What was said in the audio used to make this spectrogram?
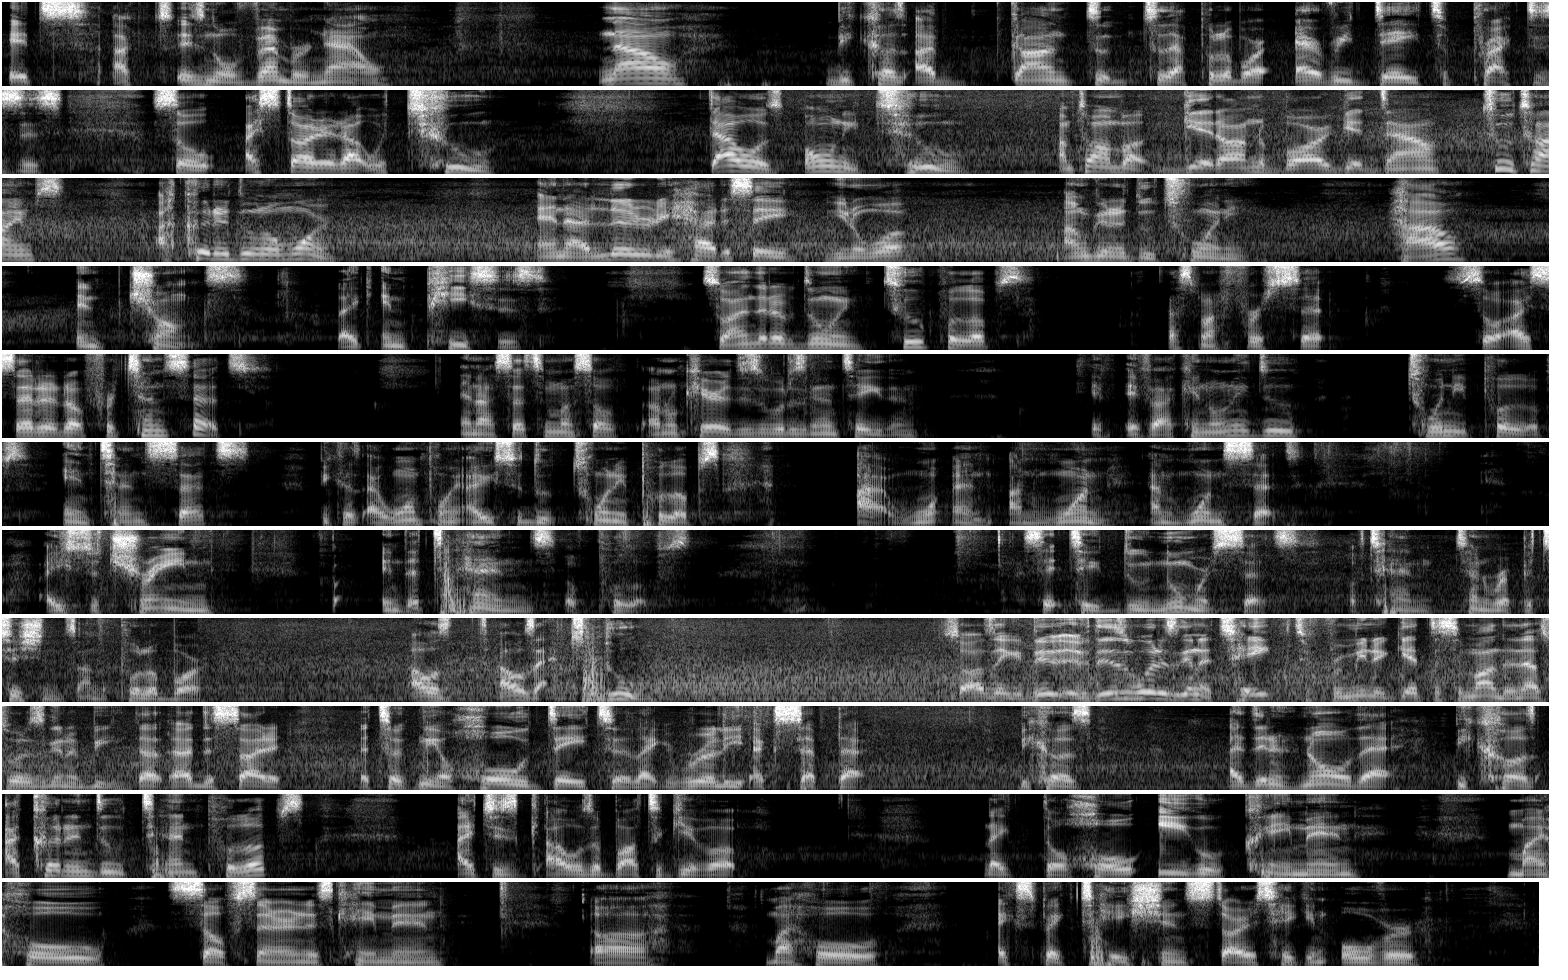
it's it's November now. Now because I've gone to, to that pull-up bar every day to practice this. So I started out with two. That was only two. I'm talking about get on the bar, get down two times. I couldn't do no more. And I literally had to say, you know what? I'm gonna do 20. How? In chunks, like in pieces. So I ended up doing two pull ups. That's my first set. So I set it up for 10 sets. And I said to myself, I don't care. This is what it's going to take then. If, if I can only do 20 pull ups in 10 sets, because at one point I used to do 20 pull ups at one, and, on one and one set. I used to train in the tens of pull ups. To do numerous sets of 10, 10 repetitions on the pull up bar. I was, I was at two. So I was like, if this, if this is what it's gonna take to, for me to get this amount, then that's what it's gonna be. That I decided. It took me a whole day to like really accept that because I didn't know that because I couldn't do 10 pull-ups, I just I was about to give up. Like the whole ego came in, my whole self-centeredness came in, uh, my whole expectations started taking over.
